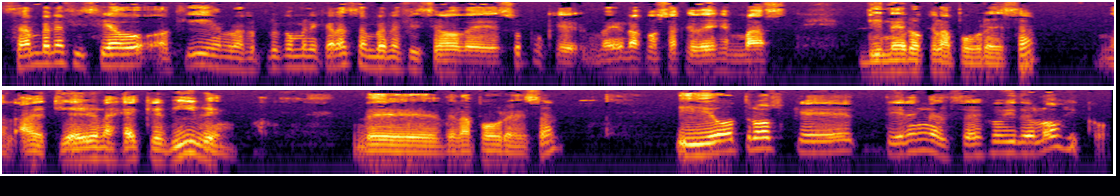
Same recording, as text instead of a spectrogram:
se han beneficiado aquí en la República Dominicana, se han beneficiado de eso, porque no hay una cosa que deje más dinero que la pobreza. Aquí hay una gente que viven de, de la pobreza y otros que tienen el sesgo ideológico.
